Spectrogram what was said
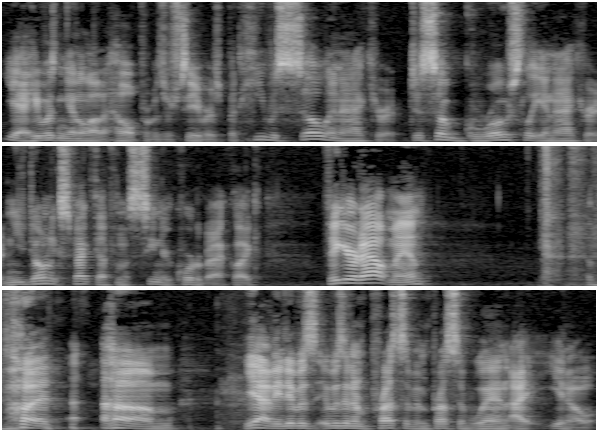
yeah, he wasn't getting a lot of help from his receivers, but he was so inaccurate, just so grossly inaccurate. And you don't expect that from a senior quarterback. Like, figure it out, man. but, um, yeah, I mean, it was it was an impressive, impressive win. I, you know,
